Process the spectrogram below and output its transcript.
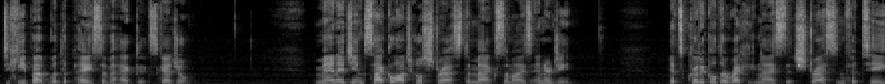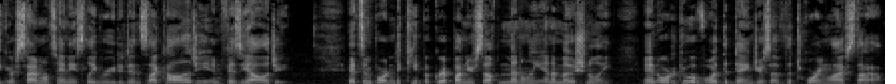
to keep up with the pace of a hectic schedule. Managing psychological stress to maximize energy. It's critical to recognize that stress and fatigue are simultaneously rooted in psychology and physiology. It's important to keep a grip on yourself mentally and emotionally in order to avoid the dangers of the touring lifestyle.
